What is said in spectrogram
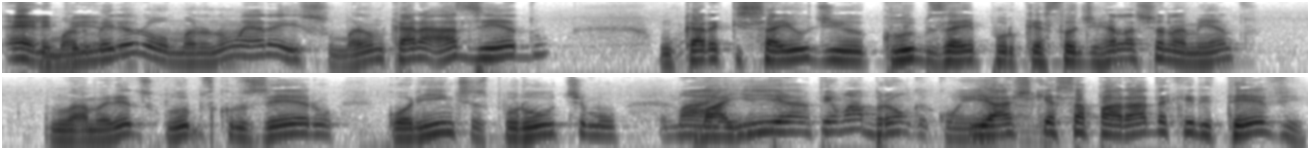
É, ele o Mano melhorou, o Mano não era isso. O Mano é um cara azedo, um cara que saiu de clubes aí por questão de relacionamento. Na maioria dos clubes, Cruzeiro, Corinthians, por último, Bahia. tem, tem uma bronca com ele. E acho que essa parada que ele teve,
